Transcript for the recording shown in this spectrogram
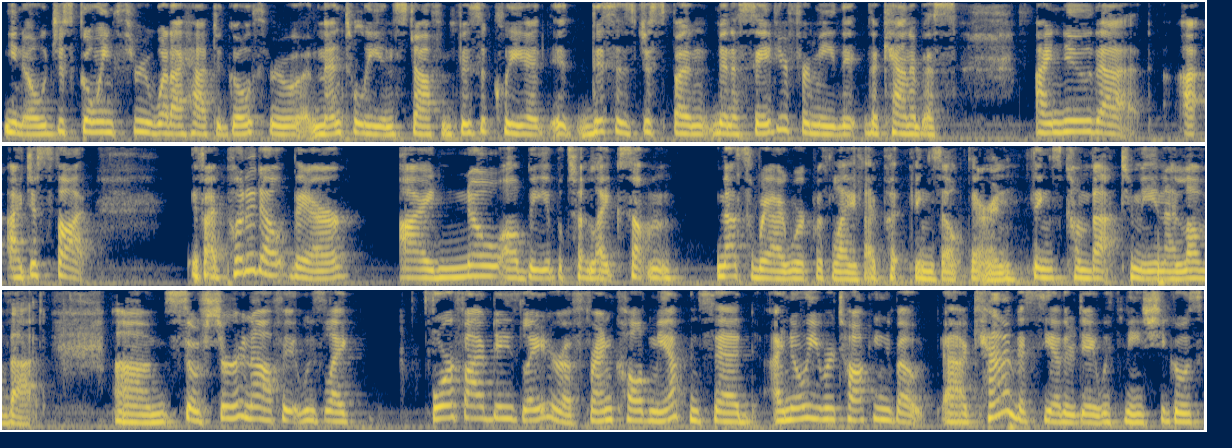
you know, just going through what I had to go through mentally and stuff and physically, it, it, this has just been, been a savior for me, the, the cannabis I knew that I, I just thought if I put it out there, I know I'll be able to like something. And that's the way I work with life. I put things out there and things come back to me, and I love that. Um, so sure enough, it was like four or five days later, a friend called me up and said, I know you were talking about uh, cannabis the other day with me. She goes,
